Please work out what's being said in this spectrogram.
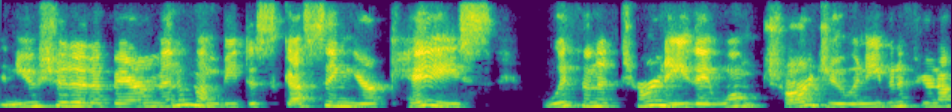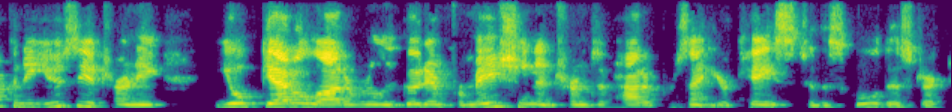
and you should, at a bare minimum, be discussing your case with an attorney. They won't charge you. And even if you're not going to use the attorney, you'll get a lot of really good information in terms of how to present your case to the school district.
